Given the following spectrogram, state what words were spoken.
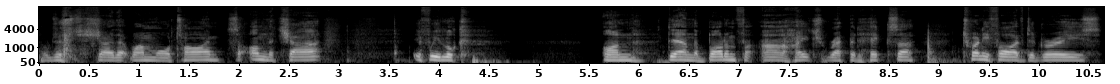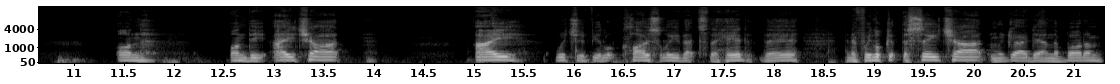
We'll just show that one more time. So on the chart, if we look on down the bottom for RH Rapid Hexa, 25 degrees on, on the A chart. A, which if you look closely, that's the head there. And if we look at the C chart and we go down the bottom,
